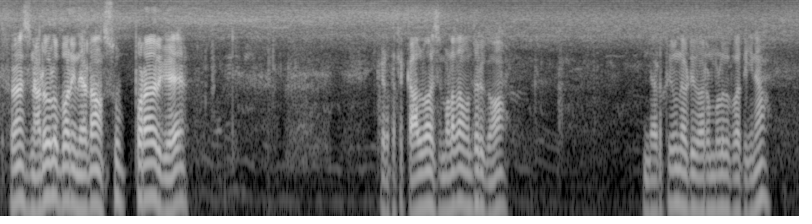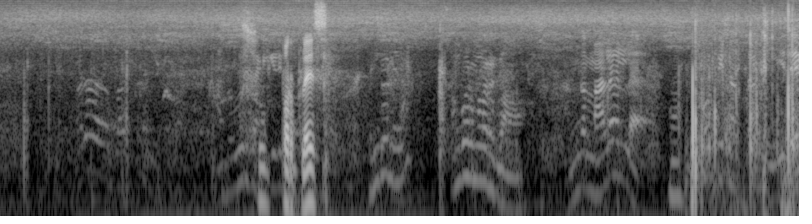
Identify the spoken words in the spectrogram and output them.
ஃப்ரெண்ட்ஸ் நடுவில் பாருங்க இந்த இடம் சூப்பராக இருக்குது கிட்டத்தட்ட கால்வாசி மலை தான் வந்திருக்கோம். இந்த இடத்துக்கு வந்து அப்படி வரும்பொழுது பார்த்தீங்கன்னா சூப்பர் பிளேஸ் அந்த மலை இல்ல கோபிநத்தம் இதே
